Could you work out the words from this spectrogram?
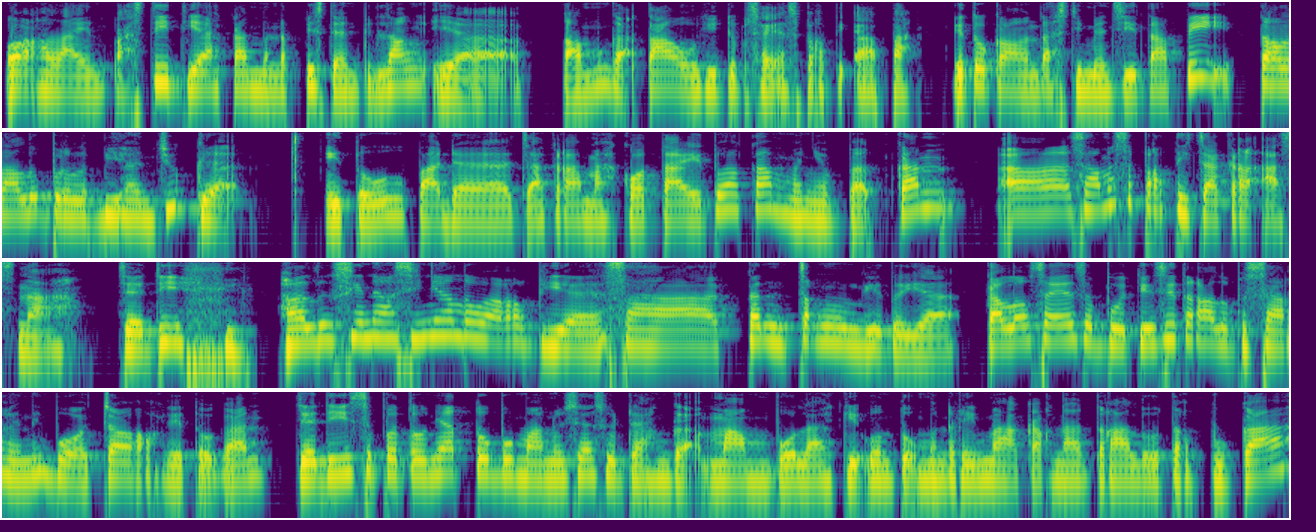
orang lain. Pasti dia akan menepis dan bilang ya kamu nggak tahu hidup saya seperti apa. Itu kauntas dimensi. Tapi terlalu berlebihan juga itu pada cakra mahkota itu akan menyebabkan uh, sama seperti cakra asna. Jadi halusinasinya luar biasa kenceng gitu ya. Kalau saya sebutnya sih terlalu besar ini bocor gitu kan. Jadi sebetulnya tubuh manusia sudah nggak mampu lagi untuk menerima karena terlalu terbuka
